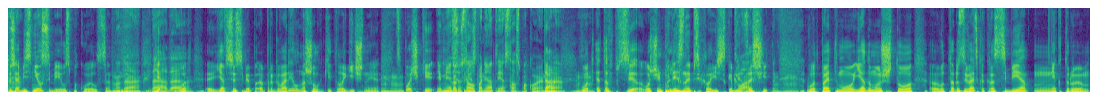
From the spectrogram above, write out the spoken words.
есть Ага. объяснил себе и успокоился. Ну да, да, я, да. Вот, э, я все себе про- проговорил, нашел какие-то логичные Мгм. цепочки. И мне все стало лес- понятно, я стал спокоен. Да, Мгм. вот это все очень полезная психологическая блин, защита. Мгм. Вот, поэтому я думаю, что э, вот развивать как раз себе некоторую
